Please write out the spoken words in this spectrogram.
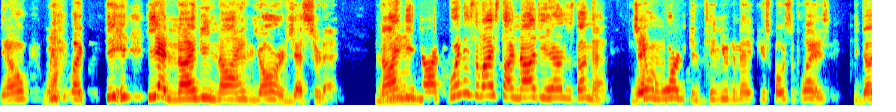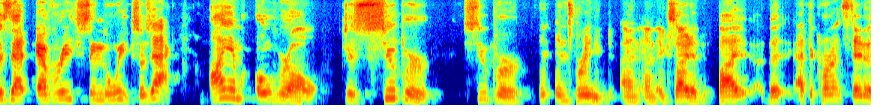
You know, Yeah. we like he he had 99 yards yesterday. Mhm. 99. When is the last time Najee Harris has done that? Yeah. Jaylen Warren continued to make explosive plays. He does that every single week. So Zach, I am overall just super, super in- intrigued and, and excited by the at the current state of the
